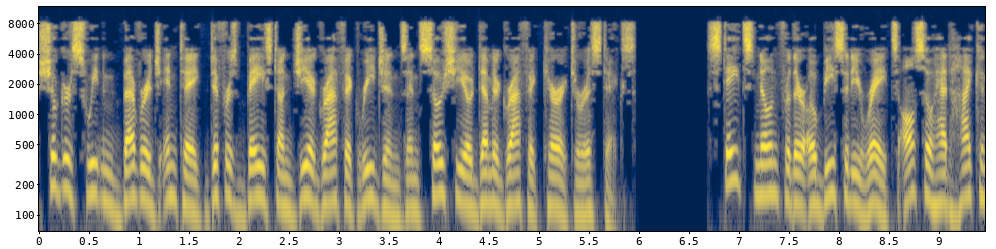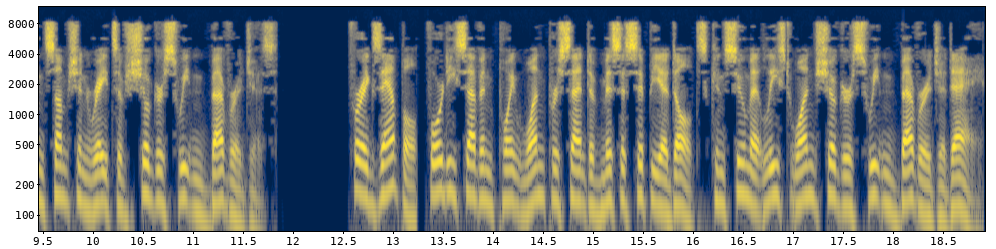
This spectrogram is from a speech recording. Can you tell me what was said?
sugar-sweetened beverage intake differs based on geographic regions and socio-demographic characteristics. States known for their obesity rates also had high consumption rates of sugar-sweetened beverages. For example, 47.1% of Mississippi adults consume at least one sugar-sweetened beverage a day.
